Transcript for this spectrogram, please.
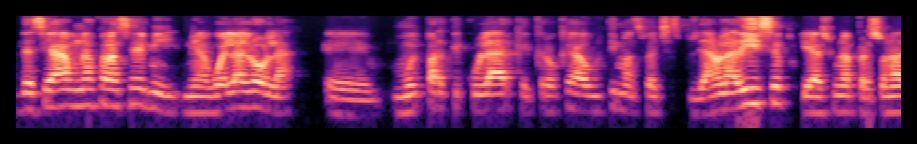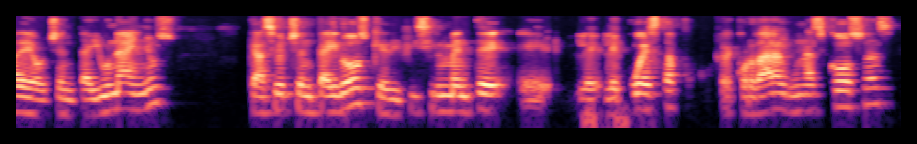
decía una frase de mi, abuela Lola, eh, muy particular, que creo que a últimas fechas pues ya no la dice, porque ya es una persona de 81 años, casi 82, que difícilmente eh, le, cuesta recordar algunas cosas.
